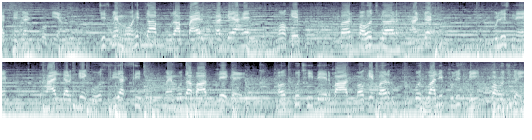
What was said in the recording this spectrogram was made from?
एक्सीडेंट हो गया, जिसमें मोहित का पूरा पैर कट गया है। मौके पर पहुंचकर हंड्रेड पुलिस ने घायल लड़के को सीएससी महमूदाबाद ले गए और कुछ ही देर बाद मौके पर कोतवाली पुलिस भी पहुँच गई।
